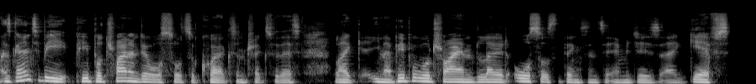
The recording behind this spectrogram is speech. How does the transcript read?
there's going to be people trying to do all sorts of quirks and tricks for this. Like, you know, people will try and load all sorts of things into images, uh, GIFs,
